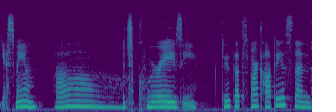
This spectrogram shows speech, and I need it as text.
Yes, ma'am. Oh. It's crazy. Dude, that's more copies than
